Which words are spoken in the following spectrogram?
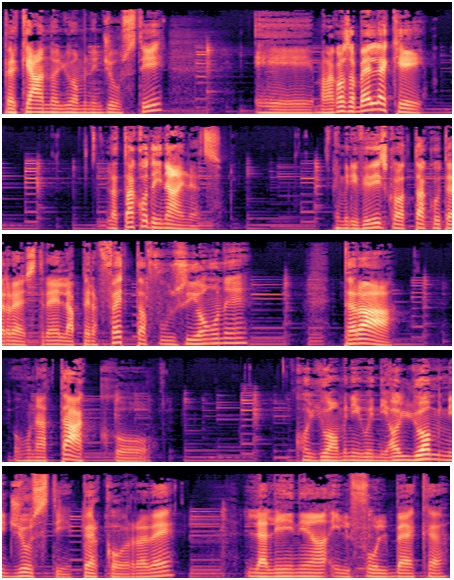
perché hanno gli uomini giusti. E, ma la cosa bella è che l'attacco dei Niners e mi riferisco all'attacco terrestre, è la perfetta fusione tra un attacco con gli uomini, quindi ho gli uomini giusti per correre, la linea, il fullback,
